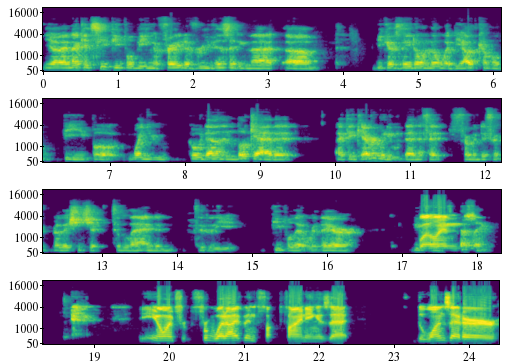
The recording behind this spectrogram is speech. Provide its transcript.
Yeah, and I can see people being afraid of revisiting that um, because they don't know what the outcome will be. But when you go down and look at it, I think everybody would benefit from a different relationship to the land and to the people that were there. Well, and settling. you know, and for, for what I've been f- finding is that the ones that are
